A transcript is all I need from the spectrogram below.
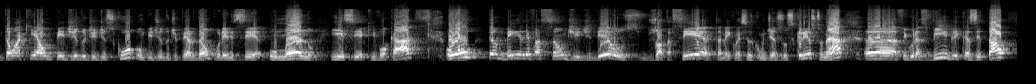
Então aqui é um pedido de desculpa, um pedido de perdão por ele ser humano e se equivocar, ou também elevação de, de Deus, JC, também conhecido como Jesus Cristo, né? Uh, figuras bíblicas e tal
